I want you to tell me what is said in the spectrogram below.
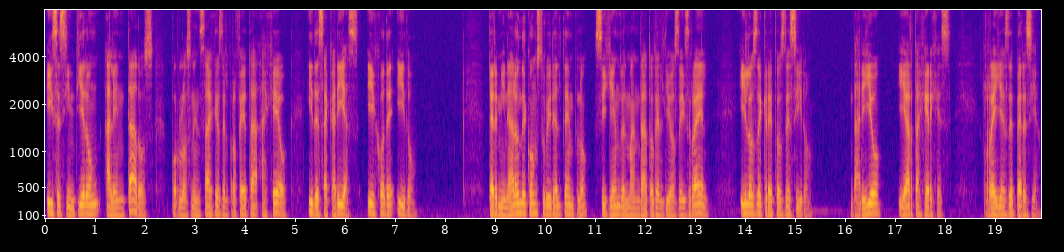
y se sintieron alentados por los mensajes del profeta Ageo y de Zacarías, hijo de Ido. Terminaron de construir el templo siguiendo el mandato del Dios de Israel y los decretos de Ciro, Darío y Artajerjes, reyes de Persia.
